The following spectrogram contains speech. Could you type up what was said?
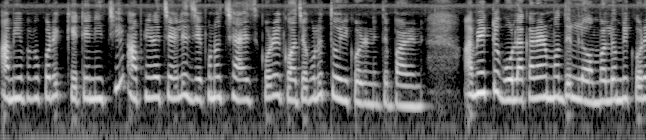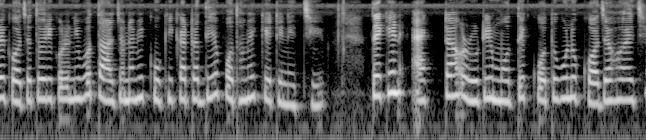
আমি এভাবে করে কেটে নিচ্ছি। আপনারা চাইলে যে কোনো সাইজ করে গজাগুলো তৈরি করে নিতে পারেন। আমি একটু গোলাকারের মধ্যে লম্বা লম্বি করে গজা তৈরি করে নিব। তার জন্য আমি কুকি কাটা দিয়ে প্রথমে কেটে নিচ্ছি। দেখেন একটা রুটির মধ্যে কতগুলো গজা হয়েছে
